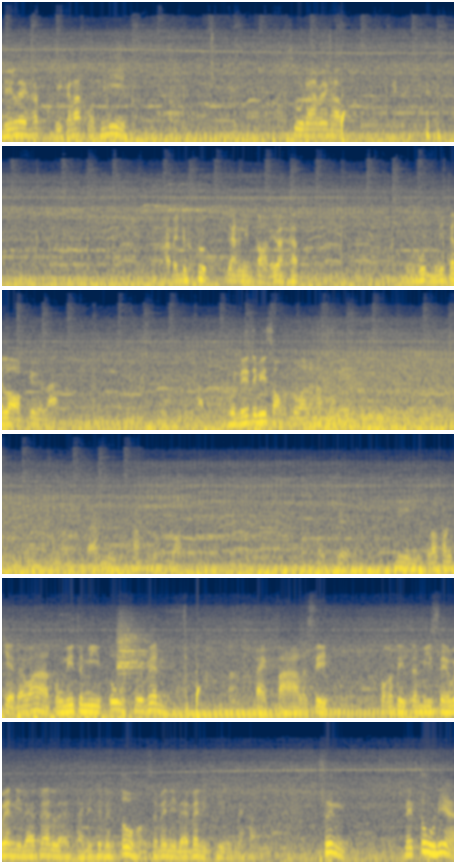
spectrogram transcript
นนี้เลยครับเอกลักษณ์ของที่นี่ สู้ได้ไหมครับ พาไปดูอย่างอื่นต่อดีกว่าครับเดี๋ยวหุ่นนี้จะหลอกเกินละครับหุ่นนี้จะมี 2 ตัวนะครับตรงนี้แป๊บหนึงครับหมก่อนโอเคนี่เราสังเกตได้ว่าตรงนี้จะมีตู้เซเว่นแปลกตาละสิปกติจะมีเซเว่นอีเลฟเว่นเลย แต่นี่จะเป็นตู้ของเซเว่นอีเลฟเว่นอีกทีหนึงนะครับ ซึ่งในตู้เนี่ย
